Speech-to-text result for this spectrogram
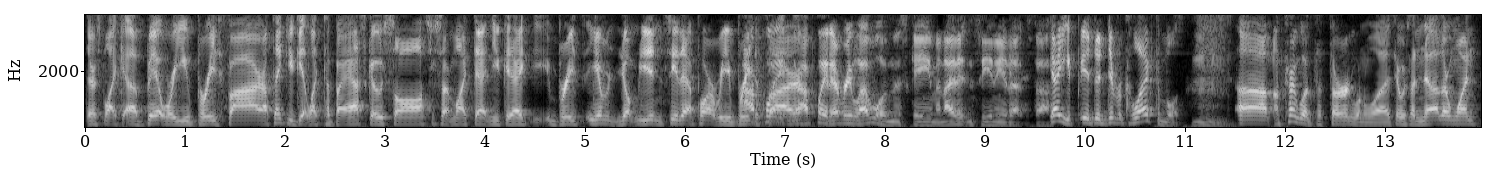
There's like a bit where you breathe fire. I think you get like Tabasco sauce or something like that, and you could you breathe. You, you didn't see that part where you breathe I the played, fire. I played every level in this game, and I didn't see any of that stuff. Yeah, you, the different collectibles. Uh, I'm trying to what the third one was. There was another one.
